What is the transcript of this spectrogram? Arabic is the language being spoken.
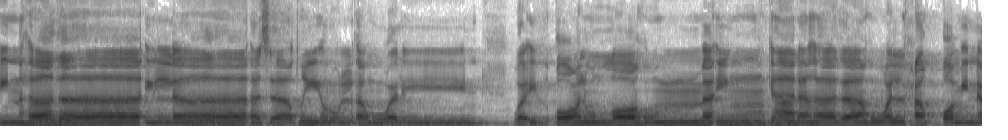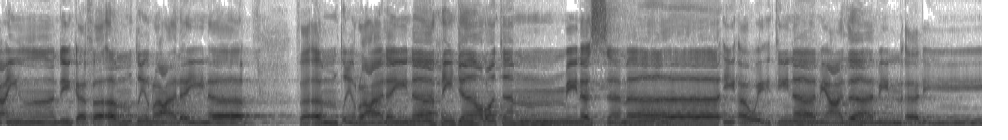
إن هذا إلا أساطير الأولين. وإذ قالوا اللهم إن كان هذا هو الحق من عندك فأمطر علينا فأمطر علينا حجارة من السماء أو ائتنا بعذاب أليم.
